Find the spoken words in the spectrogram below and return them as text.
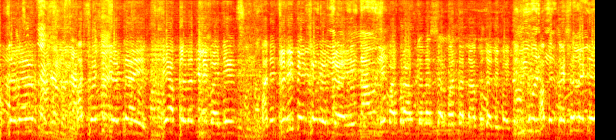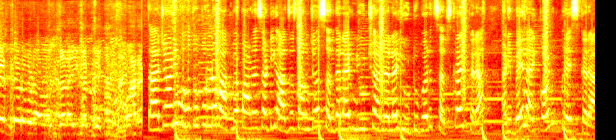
आपल्याला आश्वासित योजना आहे ती आपल्याला दिली पाहिजे. आणि जुनी पेन्शन योजना आहे ती मात्र आपल्याला सर्वांना लागू झाली पाहिजे. आपण कशासाठी रस्त्यावर लढाई करते ताज्या आणि महत्त्वपूर्ण बातम्या पाहण्यासाठी आजच आमच्या संध्या लाईव्ह न्यूज चॅनलला युट्यूबवर सबस्क्राईब करा आणि बेल आयकॉन प्रेस करा.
